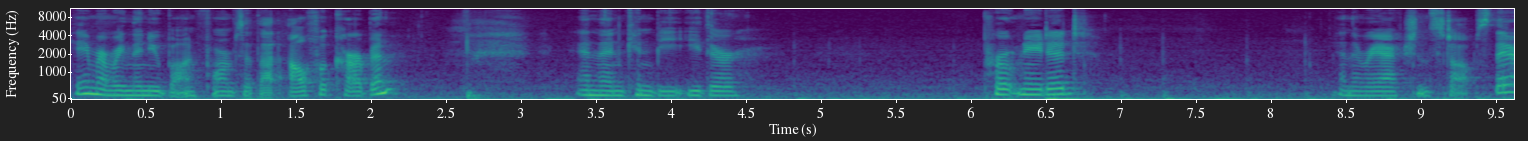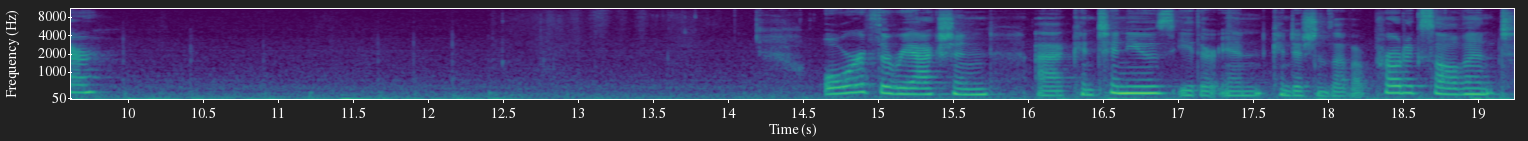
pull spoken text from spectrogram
Okay, remembering the new bond forms at that alpha carbon and then can be either protonated and the reaction stops there or if the reaction uh, continues either in conditions of a protic solvent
